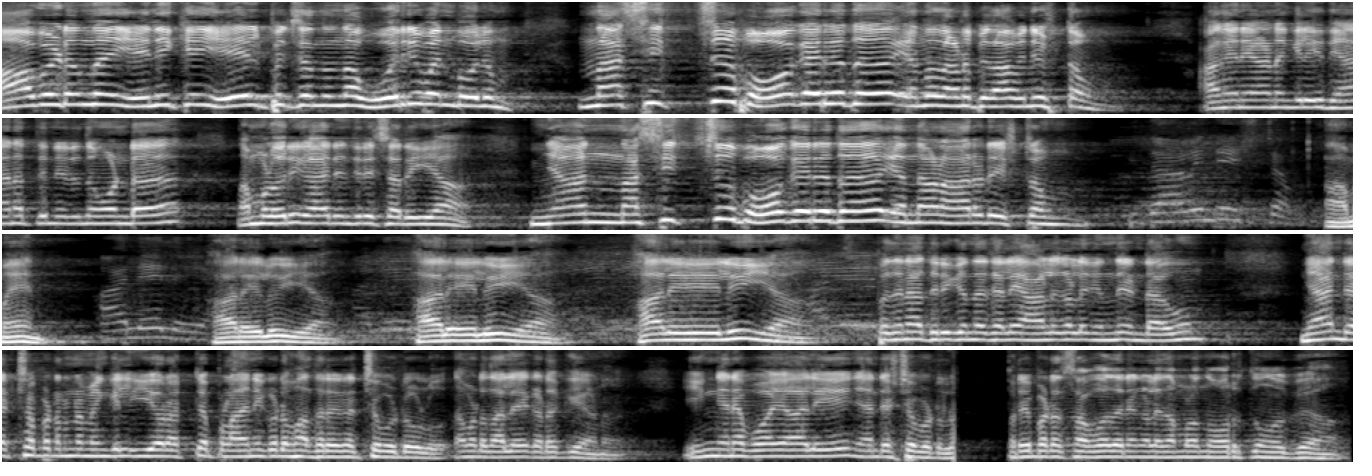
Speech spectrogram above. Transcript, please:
അവിടുന്ന് എനിക്ക് ഏൽപ്പിച്ചു തന്ന ഒരുവൻ പോലും നശിച്ചു പോകരുത് എന്നതാണ് പിതാവിന്റെ ഇഷ്ടം. അങ്ങനെയാണെങ്കിൽ ഈ ധ്യാനത്തിന് ഇരുന്നു കൊണ്ട് നമ്മൾ ഒരു കാര്യം തിരിച്ചറിയുക. ഞാൻ നശിച്ചു പോകരുത് എന്നാണ് ആരുടെ ഇഷ്ടം? Amen. Hallelujah hallelujah hallelujah hallelujah ഇപ്പൊ ഇതിനകത്തിരിക്കുന്ന ചില ആളുകൾ എന്തുണ്ടാവും? ഞാൻ രക്ഷപ്പെടണമെങ്കിൽ ഈ ഒരൊറ്റ പ്ലാനിൽ കൂടെ മാത്രമേ രക്ഷപ്പെട്ടുള്ളൂ. നമ്മുടെ തലയിൽ കിടക്കുകയാണ്. ഇങ്ങനെ പോയാലേ ഞാൻ രക്ഷപ്പെടുള്ളൂ പ്രിയപ്പെട്ട സഹോദരങ്ങളെ നമ്മളൊന്ന് ഓർത്തു നോക്കുക.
